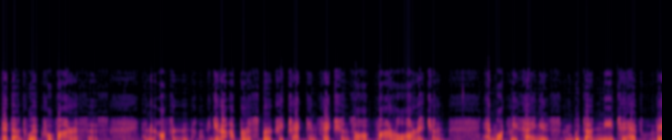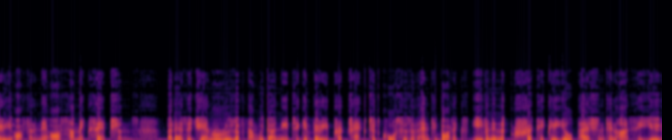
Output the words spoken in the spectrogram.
They don't work for viruses. And often, you know, upper respiratory tract infections are viral origin. And what we're saying is we don't need to have very often, there are some exceptions, but as a general rule of thumb, we don't need to give very protracted courses of antibiotics. Even in the critically ill patient in ICU,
